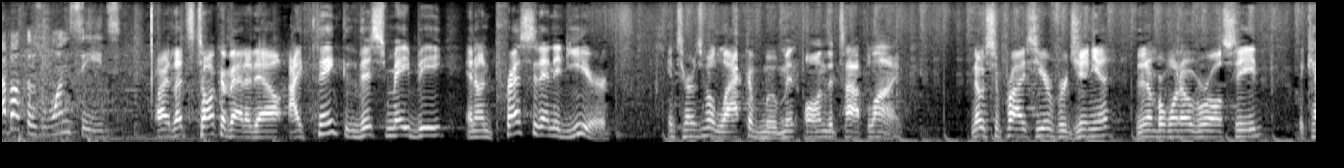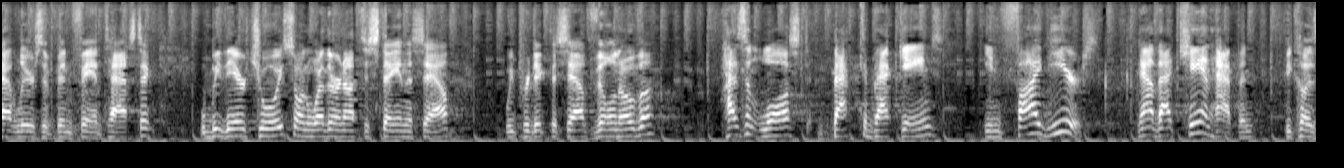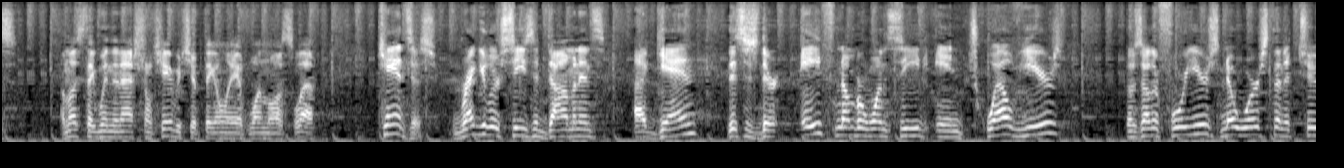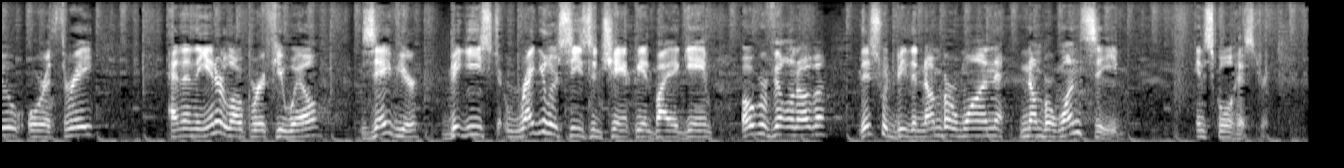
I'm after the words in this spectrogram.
How about those one seeds? All right, let's talk about it, Al. I think this may be an unprecedented year in terms of a lack of movement on the top line. No surprise here, Virginia, the number one overall seed. The Cavaliers have been fantastic. Will be their choice on whether or not to stay in the South. We predict the South. Villanova hasn't lost back to back games in five years. Now, that can happen because unless they win the national championship, they only have one loss left. Kansas, regular season dominance again. This is their eighth number one seed in 12 years. Those other four years, no worse than a two or a three. And then the interloper, if you will, Xavier, Big East regular season champion by a game over Villanova. This would be the number one, number one seed in school history.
